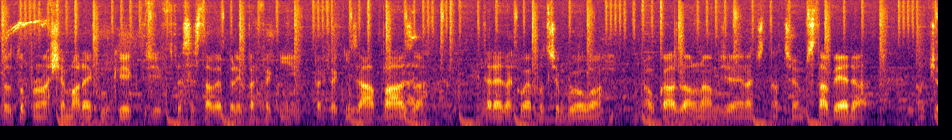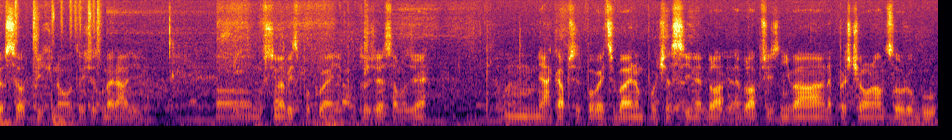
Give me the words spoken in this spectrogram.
byl to pro naše mladé kluky, kteří v té sestavě byli perfektní, perfektní zápas a které takové potřebují a, a ukázal nám, že je na, na čem stavět a od čeho se odpíchnout, takže jsme rádi. Musíme být spokojeni, protože samozřejmě mm, nějaká předpověď, třeba jenom počasí nebyla, nebyla příznivá, nepršelo nám celou dobu,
